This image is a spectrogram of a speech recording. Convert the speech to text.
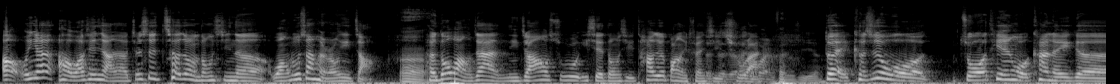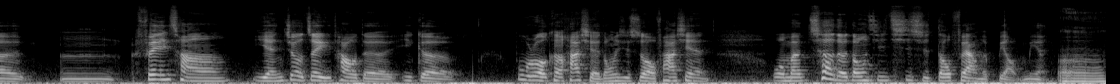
哦，我应该好，我要先讲一下，就是测这种东西呢，网络上很容易找。嗯，很多网站你只要输入一些东西，它就帮你分析出来。对，可是我昨天我看了一个嗯非常研究这一套的一个布洛克，他写的东西时候，我发现我们测的东西其实都非常的表面。嗯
